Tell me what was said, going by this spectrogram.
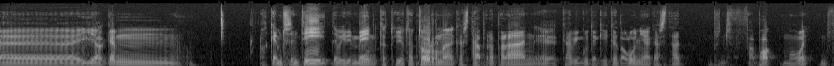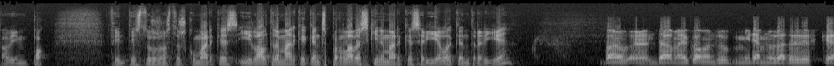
Eh, I el que hem, el que hem sentit, evidentment, que Toyota torna, que està preparant, eh, que ha vingut aquí a Catalunya, que ha estat fins fa poc, molt bé, fa ben poc, fent testos a les nostres comarques. I l'altra marca que ens parlaves, quina marca seria la que entraria? Bueno, de la manera com ens ho mirem nosaltres és que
